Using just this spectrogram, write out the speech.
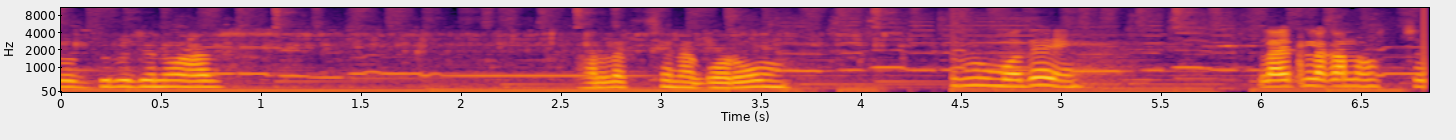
রোদ্দুর যেন আর ভালো লাগছে না, গরম। শুরুর মধ্যে লাইট লাগানো হচ্ছে।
